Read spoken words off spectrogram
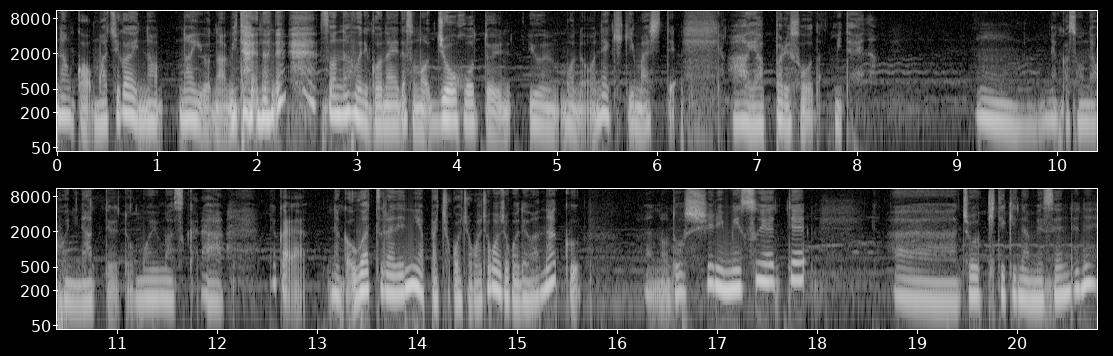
なんか間違いないよなみたいなね。そんな風にこの間その情報というものをね聞きましてああやっぱりそうだみたいな。うんなんかそんな風になってると思いますからだからなんか上っ面でにやっぱちょこちょこちょこちょこではなくあのどっしり見据えてあ長期的な目線でね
